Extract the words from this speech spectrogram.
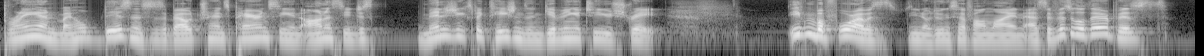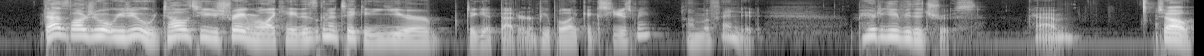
brand, my whole business is about transparency and honesty and just managing expectations and giving it to you straight even before I was, you know, doing stuff online as a physical therapist, that's largely what we do. We tell it to you straight and we're like, hey, this is going to take a year to get better. And people are like, excuse me? I'm offended. I'm here to give you the truth. Okay. So,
